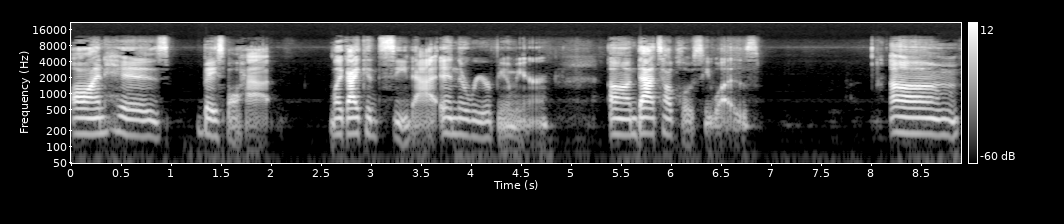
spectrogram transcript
on his baseball hat. Like I could see that in the rear view mirror. Um, that's how close he was. Um,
